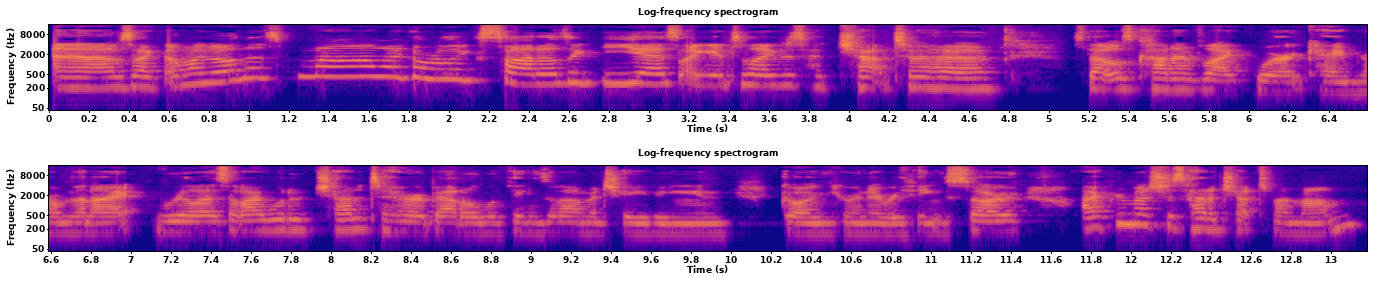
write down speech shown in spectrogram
And I was like, oh my god, that's mom! I got really excited. I was like, yes, I get to like just chat to her. So that was kind of like where it came from. Then I realized that I would have chatted to her about all the things that I'm achieving and going through and everything. So I pretty much just had a chat to my mum.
